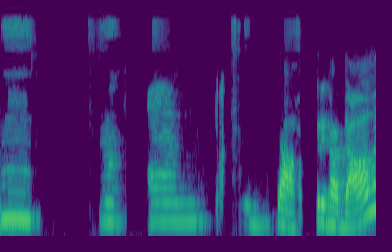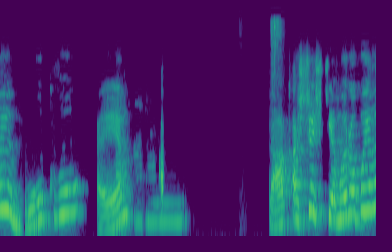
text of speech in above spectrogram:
Ем, Так, пригадали букву М. Так, а що ще ми робили?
